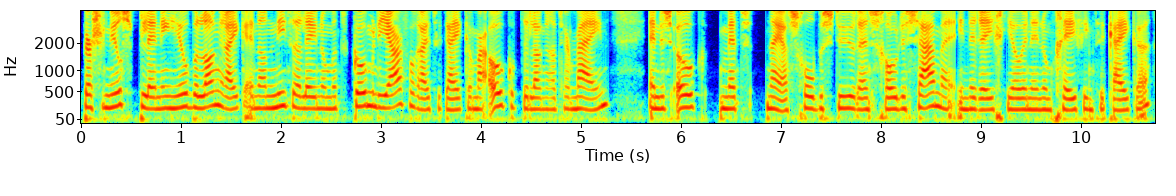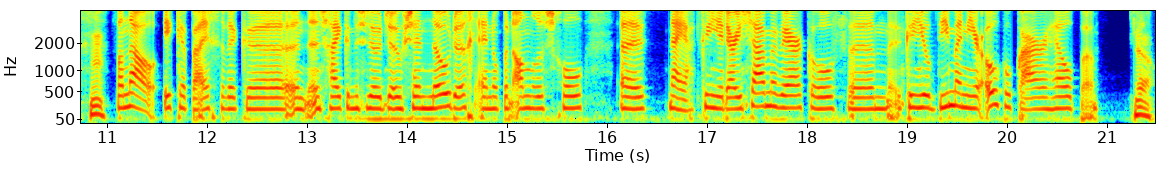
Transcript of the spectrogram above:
personeelsplanning heel belangrijk. En dan niet alleen om het komende jaar vooruit te kijken, maar ook op de langere termijn. En dus ook met nou ja, schoolbesturen en scholen samen in de regio en in de omgeving te kijken. Hm. Van nou, ik heb eigenlijk eh, een, een scheikunde docent nodig. En op een andere school, eh, nou ja, kun je daarin samenwerken of ehm, kun je op die manier ook elkaar helpen. Ja, eh, dat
